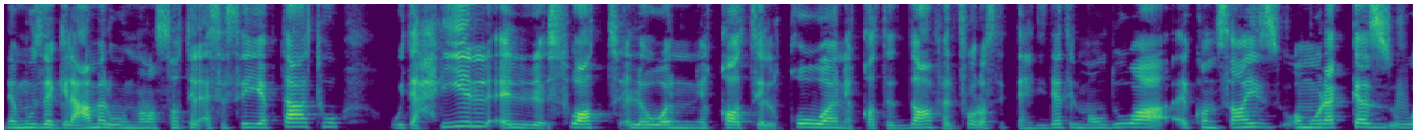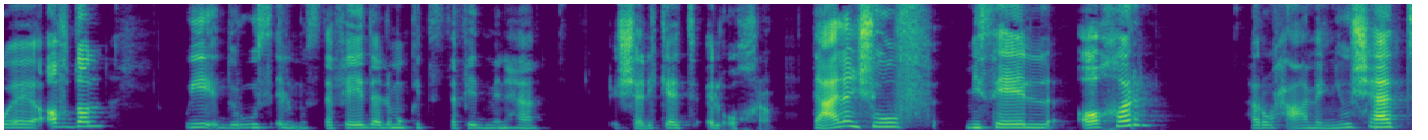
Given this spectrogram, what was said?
نموذج العمل والمنصات الأساسية بتاعته وتحليل ال SWOT اللي هو نقاط القوة نقاط الضعف الفرص التهديدات الموضوع concise ومركز وأفضل والدروس المستفادة اللي ممكن تستفيد منها الشركات الأخرى. تعال نشوف مثال آخر. هروح أعمل new chat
